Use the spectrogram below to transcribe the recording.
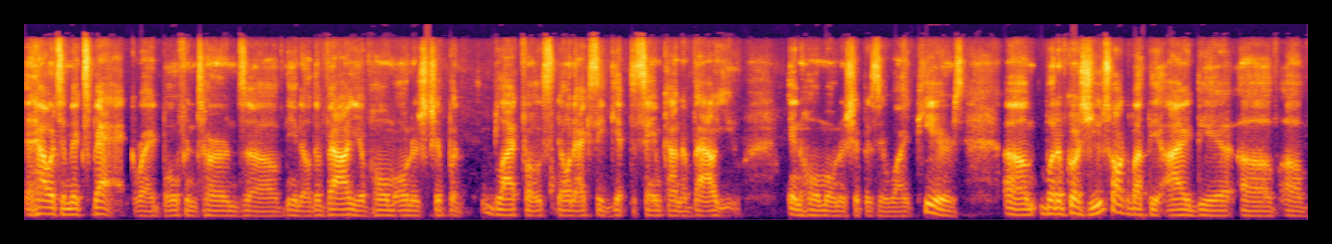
and how it's a mixed bag, right? Both in terms of, you know, the value of home ownership, but black folks don't actually get the same kind of value in home ownership as their white peers. Um, but of course, you talk about the idea of, of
